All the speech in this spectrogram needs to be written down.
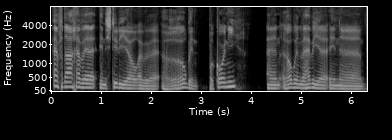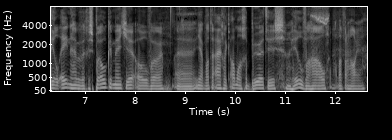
En vandaag hebben we in de studio hebben we Robin Pokorny. En Robin, we hebben je in uh, deel 1 hebben we gesproken met je over uh, ja, wat er eigenlijk allemaal gebeurd is. Een heel verhaal. Wat een verhaal, ja.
